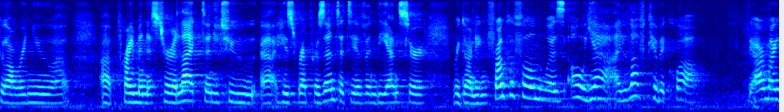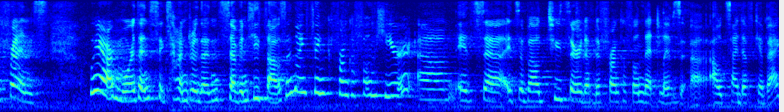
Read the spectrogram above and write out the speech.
to our new uh, uh, Prime Minister-elect and to uh, his representative, and the answer regarding Francophone was, oh yeah, I love Québécois. They are my friends. We are more than 670,000, I think, Francophone here. Um, it's, uh, it's about two-thirds of the Francophone that lives uh, outside of Quebec.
